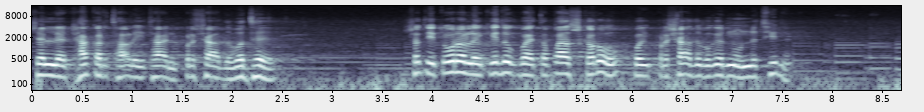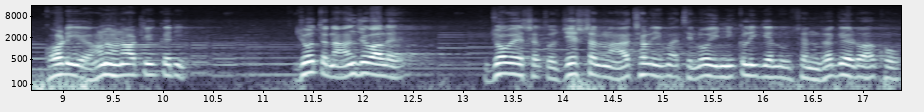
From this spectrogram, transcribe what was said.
છેલ્લે ઠાકર થાળી થાય ને પ્રસાદ વધે. સતી તોરલે કીધું કે ભાઈ તપાસ કરો, કોઈ પ્રસાદ વગરનું નથી ને. ઘોડીએ હણહણાટી કરી. જોતના અંજવાળે જોવે છે તો જેસલના હથેળીમાંથી લોહી નીકળી ગયેલું છે ને રગેડો આખો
